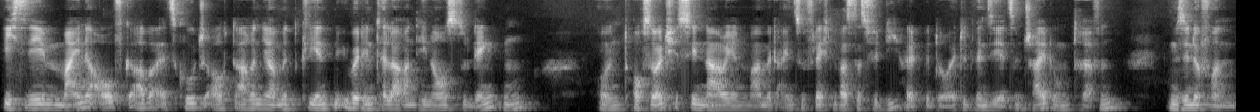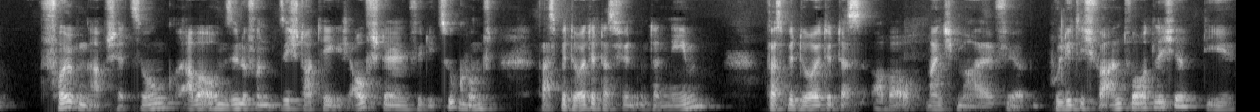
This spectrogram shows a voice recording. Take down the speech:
Ich sehe meine Aufgabe als Coach auch darin, ja mit Klienten über den Tellerrand hinaus zu denken und auch solche Szenarien mal mit einzuflechten, was das für die halt bedeutet, wenn sie jetzt Entscheidungen treffen, im Sinne von Folgenabschätzung, aber auch im Sinne von sich strategisch aufstellen für die Zukunft. Was bedeutet das für ein Unternehmen? Was bedeutet das aber auch manchmal für politisch Verantwortliche, die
